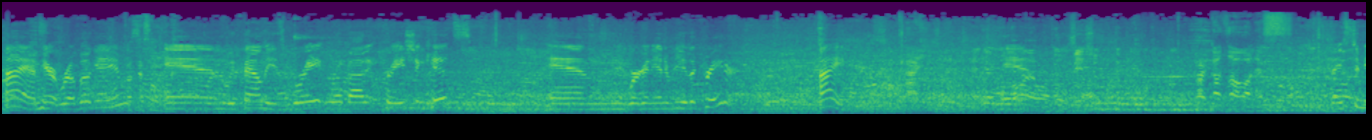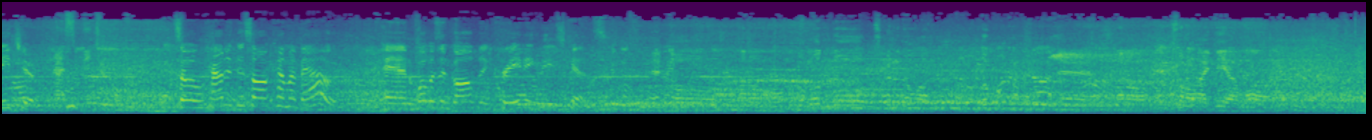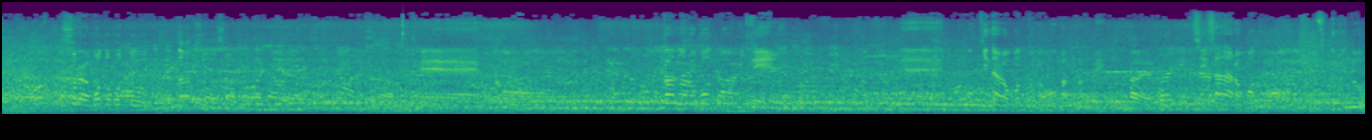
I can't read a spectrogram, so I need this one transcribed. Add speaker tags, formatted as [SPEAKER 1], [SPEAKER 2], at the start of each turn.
[SPEAKER 1] Hi, I'm here at RoboGames, and we found these great robotic creation kits, and we're going to interview the creator. Hi.
[SPEAKER 2] Hi. And
[SPEAKER 1] Nice to meet you.
[SPEAKER 2] Nice to meet you.
[SPEAKER 1] So how did this all come about, and what was involved in creating these kits?
[SPEAKER 3] もともと南條さんのアイディア
[SPEAKER 2] えー他のロボットを見て、えー大きなロボットが多かったので、
[SPEAKER 3] はい。
[SPEAKER 2] 小さなロボットを作ると、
